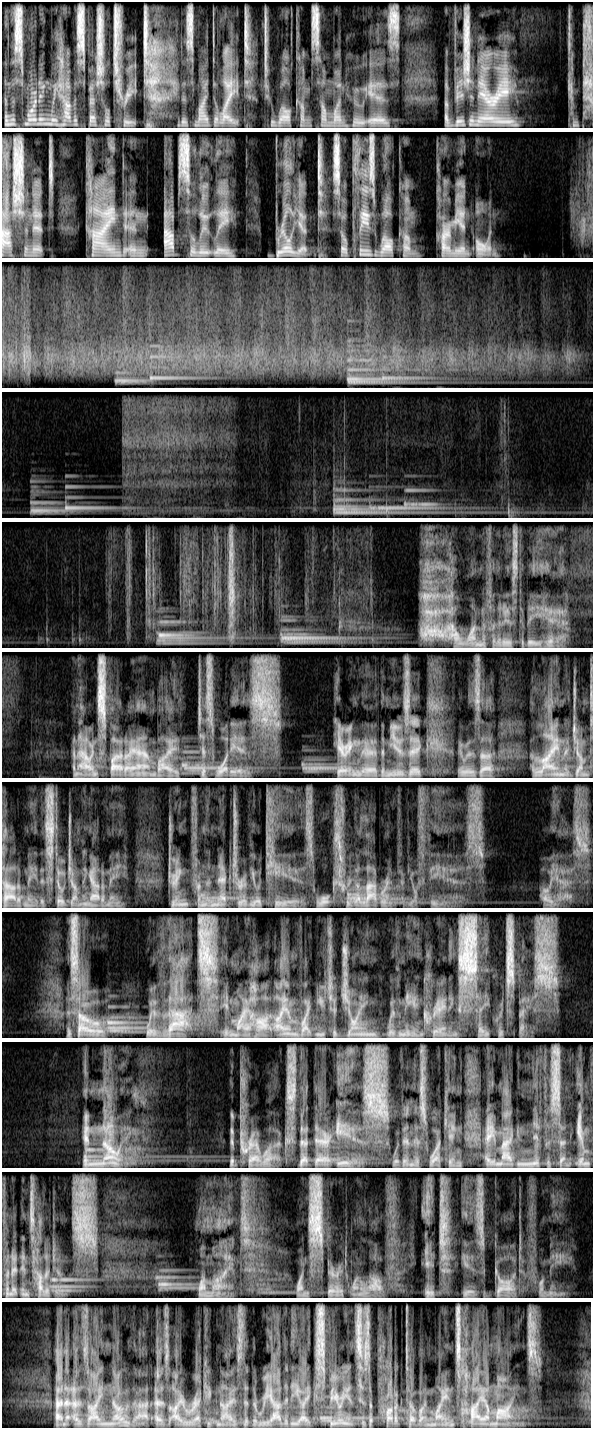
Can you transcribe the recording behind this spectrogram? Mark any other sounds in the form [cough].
And this morning we have a special treat. It is my delight to welcome someone who is a visionary, compassionate, kind, and absolutely brilliant. So please welcome Carmian Owen. Wonderful it is to be here, and how inspired I am by just what is. Hearing the, the music, there was a, a line that jumped out of me, that's still jumping out of me. Drink from the nectar of your tears, walk through the labyrinth of your fears. Oh, yes. And so, with that in my heart, I invite you to join with me in creating sacred space. In knowing that prayer works, that there is within this working a magnificent, infinite intelligence. One mind, one spirit, one love. It is God for me. And as I know that, as I recognize that the reality I experience is a product of my entire mind,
